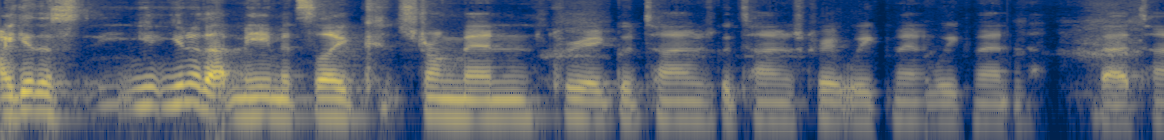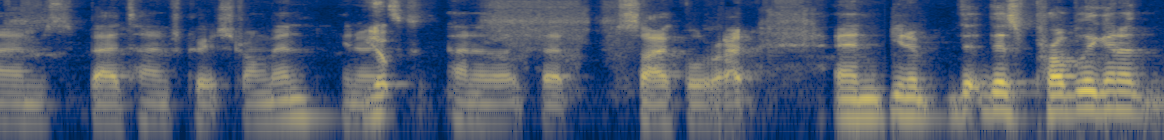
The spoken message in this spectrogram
I get this. You, you know that meme. It's like strong men create good times, good times create weak men, weak men bad times, bad times create strong men. You know, Yep. it's kind of like that cycle, right? And you know, th- there's probably gonna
